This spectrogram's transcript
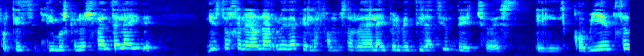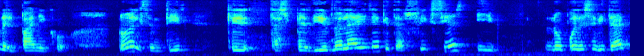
porque sentimos que nos falta el aire y esto genera una rueda que es la famosa rueda de la hiperventilación, de hecho es el comienzo del pánico, ¿no? El sentir que estás perdiendo el aire, que te asfixias y no puedes evitar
